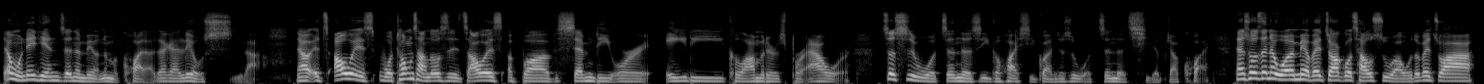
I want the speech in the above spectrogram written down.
但我那天真的没有那么快了，大概六十啦。Now it's always 我通常都是 it's always above seventy or eighty kilometers per hour。这是我真的是一个坏习惯，就是我真的骑的比较快。但说真的，我也没有被抓过超速啊，我都被抓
